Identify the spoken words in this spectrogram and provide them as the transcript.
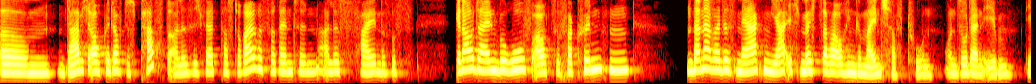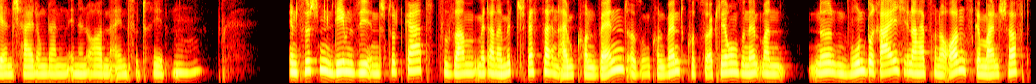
Ähm, da habe ich auch gedacht, das passt alles. Ich werde Pastoralreferentin, alles fein. Das ist genau dein Beruf, auch zu verkünden. Und dann aber das Merken, ja, ich möchte es aber auch in Gemeinschaft tun. Und so dann eben die Entscheidung, dann in den Orden einzutreten. Mhm. Inzwischen leben Sie in Stuttgart zusammen mit einer Mitschwester in einem Konvent. Also ein Konvent, kurz zur Erklärung, so nennt man ne, einen Wohnbereich innerhalb von einer Ordensgemeinschaft.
